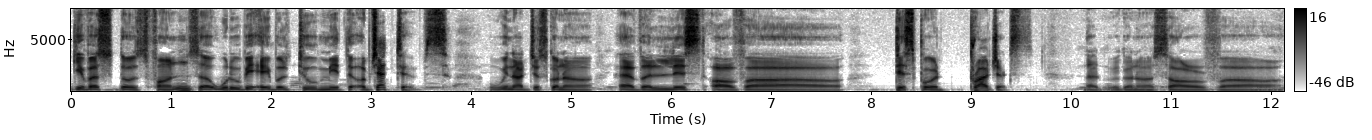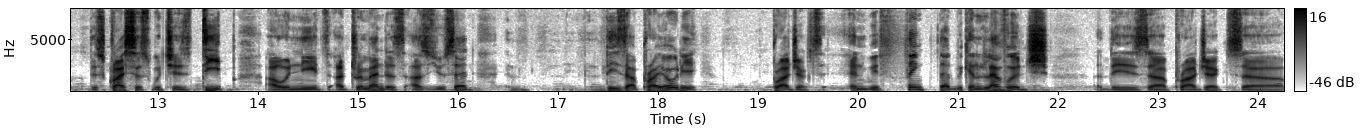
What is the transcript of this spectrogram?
give us those funds, uh, would we be able to meet the objectives? We're not just going to have a list of uh, disparate projects that we're going to solve uh, this crisis, which is deep. Our needs are tremendous. As you said, these are priority projects, and we think that we can leverage these uh, projects. Uh,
